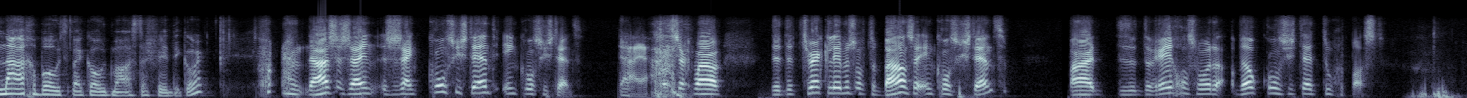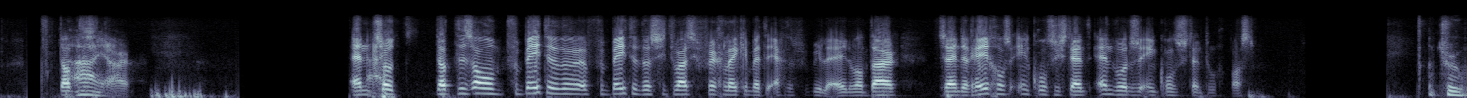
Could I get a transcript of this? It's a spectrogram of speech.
nagebootst bij Codemasters, vind ik hoor. nou, ze zijn, ze zijn consistent, inconsistent. Ja, ja. Dat zeg maar, de, de track limits op de baan zijn inconsistent. Maar de, de regels worden wel consistent toegepast. Dat ah, is ja. daar. En zo, dat is al een verbeterde, verbeterde situatie vergeleken met de echte Formule 1. Want daar zijn de regels inconsistent en worden ze inconsistent toegepast. True.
